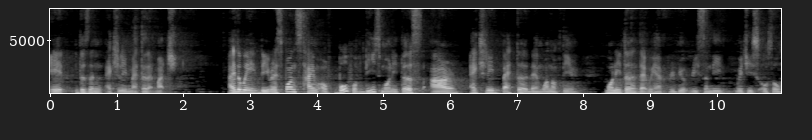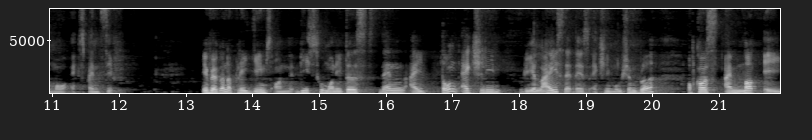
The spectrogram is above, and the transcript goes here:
it doesn't actually matter that much. Either way, the response time of both of these monitors are actually better than one of the monitor that we have reviewed recently, which is also more expensive. If we're going to play games on these two monitors, then I don't actually realize that there's actually motion blur. Of course, I'm not a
